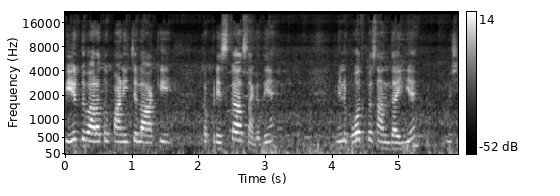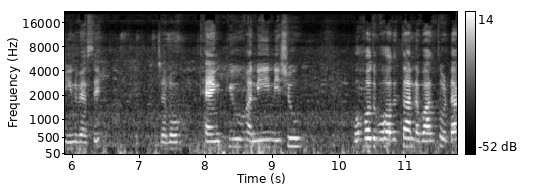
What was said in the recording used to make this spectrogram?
ਫੇਰ ਦੁਬਾਰਾ ਤੋਂ ਪਾਣੀ ਚਲਾ ਕੇ ਕੱਪੜੇ ਸੁਕਾ ਸਕਦੇ ਆ। ਮੈਨੂੰ ਬਹੁਤ ਪਸੰਦ ਆਈ ਹੈ ਮਸ਼ੀਨ ਵੈਸੇ। ਚਲੋ ਥੈਂਕ ਯੂ ਹਨੀ ਨਿਸ਼ੂ ਬਹੁਤ ਬਹੁਤ ਧੰਨਵਾਦ ਤੁਹਾਡਾ।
